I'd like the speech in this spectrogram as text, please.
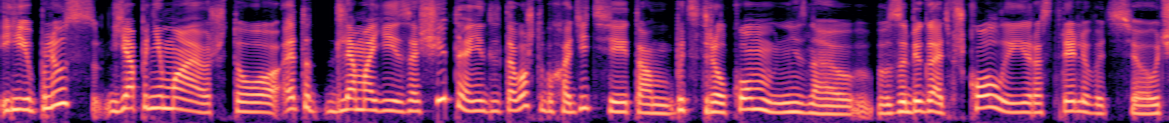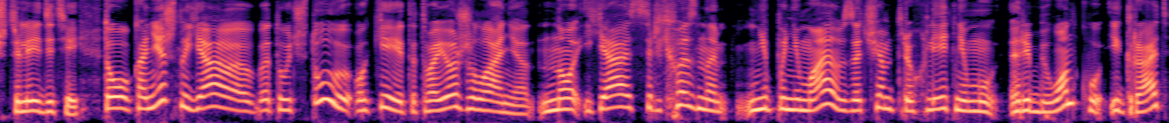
И плюс я понимаю, что это для моей защиты, а не для того, чтобы ходить и там быть стрелком, не знаю, забегать в школы и расстреливать э, учителей и детей. То, конечно, я это учту, окей, это твое желание, но я серьезно не понимаю, зачем трехлетнему ребенку играть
